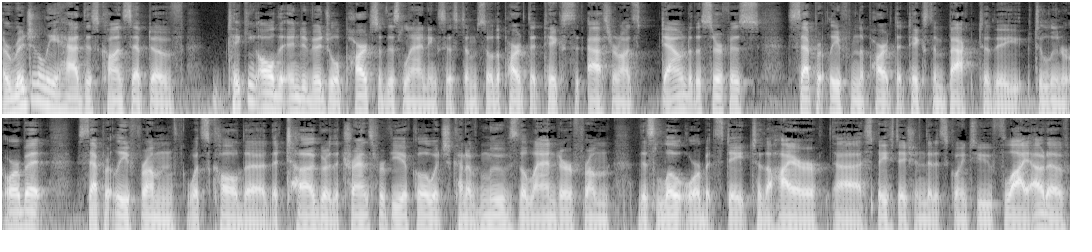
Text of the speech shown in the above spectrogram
originally had this concept of taking all the individual parts of this landing system, so the part that takes astronauts down to the surface, separately from the part that takes them back to the to lunar orbit, separately from what's called the, the tug or the transfer vehicle, which kind of moves the lander from this low orbit state to the higher uh, space station that it's going to fly out of.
